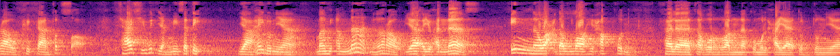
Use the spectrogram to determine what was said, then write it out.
เราคือการทดสอบ ใช้ชีวิตอย่างมีสติ อย่าให้ดุนยา มามีอำนาจเหนือเรายาอายุฮันนัสอินนวะดัลลอฮิฮักคุน فلا تغرنكم الحياة الدنيا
